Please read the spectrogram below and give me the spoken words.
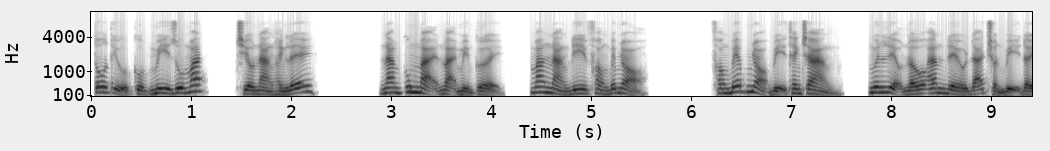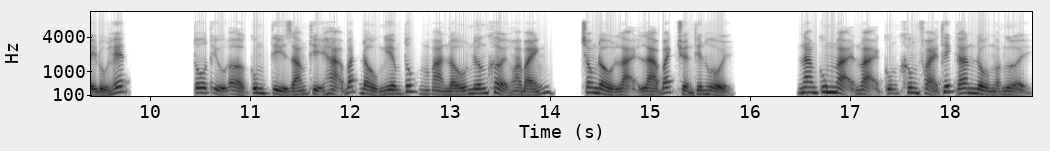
Tô tiểu cụp mi du mắt, chiều nàng hành lễ. Nam cung lại lại mỉm cười, mang nàng đi phòng bếp nhỏ. Phòng bếp nhỏ bị thanh tràng, nguyên liệu nấu ăn đều đã chuẩn bị đầy đủ hết. Tô tiểu ở cung tỷ giám thị hạ bắt đầu nghiêm túc mà nấu nướng khởi hoa bánh, trong đầu lại là bách chuyển thiên hồi. Nam cung mại lại cũng không phải thích ăn đồ ngọt người,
